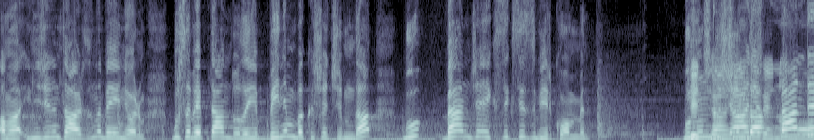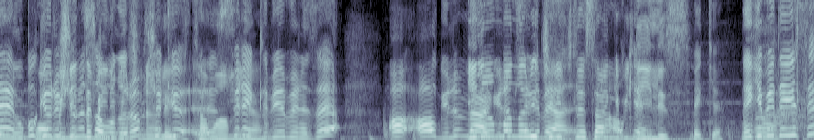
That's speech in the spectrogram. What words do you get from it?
ama İnci'nin tarzını beğeniyorum. Bu sebepten dolayı benim bakış açımdan bu bence eksiksiz bir kombin. Bunun Geçen dışında Yani senin o ben de bu kombinin görüşümü de benim savunurum. için Çünkü öyleydi, e, tamamıyla. sürekli birbirinize al, al gülüm ver İnan gülüm bana seni Rich beğen. Rich'le sen Ha, gibi okey. değiliz. Peki. Ne gibi Ah. değilsin?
